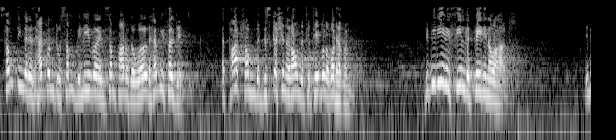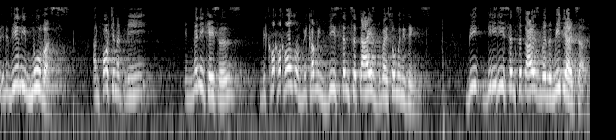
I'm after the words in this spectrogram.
something that has happened to some believer in some part of the world, have we felt it? Apart from the discussion around the table of what happened. Did we really feel the pain in our heart? Did it really move us? Unfortunately, in many cases, because of becoming desensitized by so many things, be desensitized by the media itself,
